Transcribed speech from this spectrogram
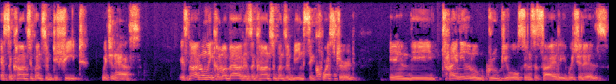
as a consequence of defeat, which it has, it's not only come about as a consequence of being sequestered in the tiny little groupules in society, which it is,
